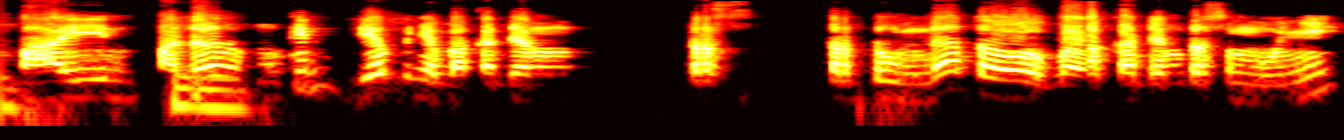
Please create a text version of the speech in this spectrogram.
ngapain. Padahal mungkin dia punya bakat yang ter- tertunda atau bakat yang tersembunyi.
